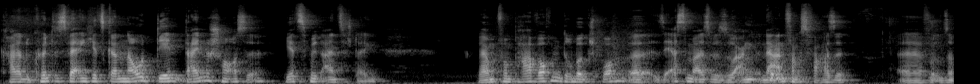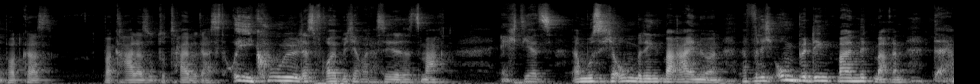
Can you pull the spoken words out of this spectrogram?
Carla, du könntest, wäre eigentlich jetzt genau den, deine Chance, jetzt mit einzusteigen. Wir haben vor ein paar Wochen darüber gesprochen, äh, das erste Mal, als wir so an, in der Anfangsphase äh, von unserem Podcast, war Carla so total begeistert. Ui, cool, das freut mich aber, dass ihr das jetzt macht. Echt jetzt? Da muss ich ja unbedingt mal reinhören. Da will ich unbedingt mal mitmachen. Da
